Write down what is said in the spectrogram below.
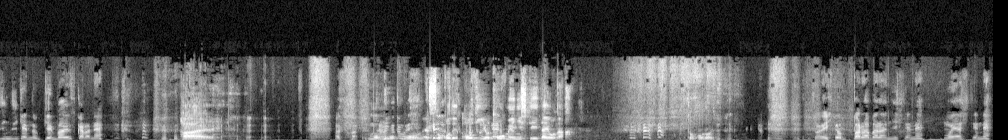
人事件の現場ですからね。はい。もうもうね、そこでボディを透明にしていたような ところに。そうね、人をバラバラにしてね、燃やしてね。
